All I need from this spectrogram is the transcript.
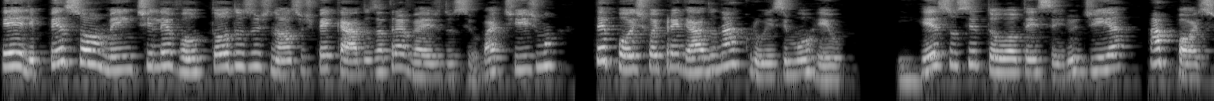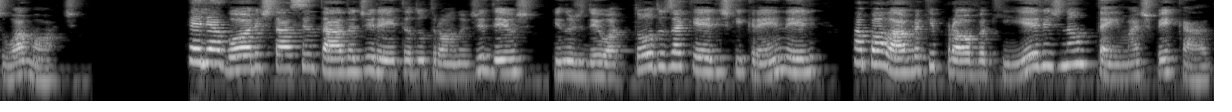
Ele pessoalmente levou todos os nossos pecados através do seu batismo, depois foi pregado na cruz e morreu, e ressuscitou ao terceiro dia após sua morte. Ele agora está assentado à direita do trono de Deus e nos deu a todos aqueles que creem nele a palavra que prova que eles não têm mais pecado.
